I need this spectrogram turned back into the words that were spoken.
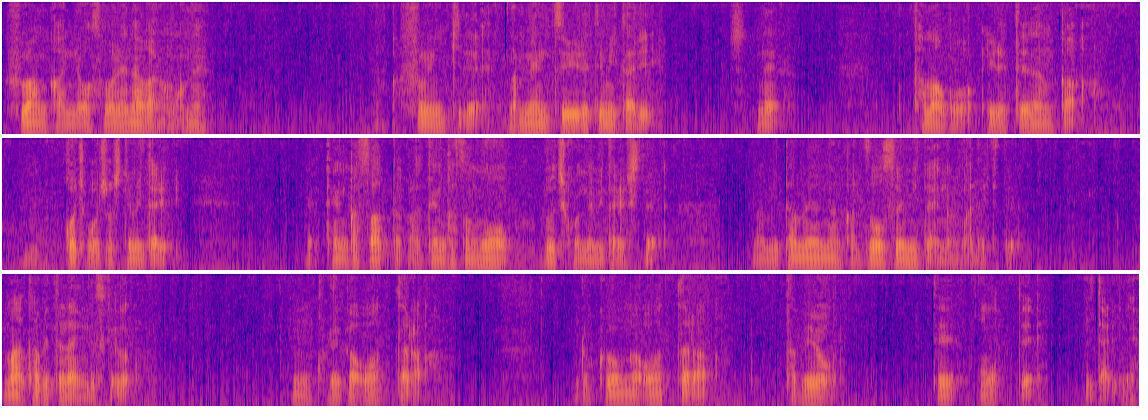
不安感に襲われながらもね雰囲気でめんつゆ入れてみたりね卵入れてなんかごちょごちょしてみたり天かすあったから天かすもぶち込んでみたりして見た目なんか雑炊みたいなのができてまだ食べてないんですけど、うん、これが終わったら録音が終わったら食べようって思っていたりね。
